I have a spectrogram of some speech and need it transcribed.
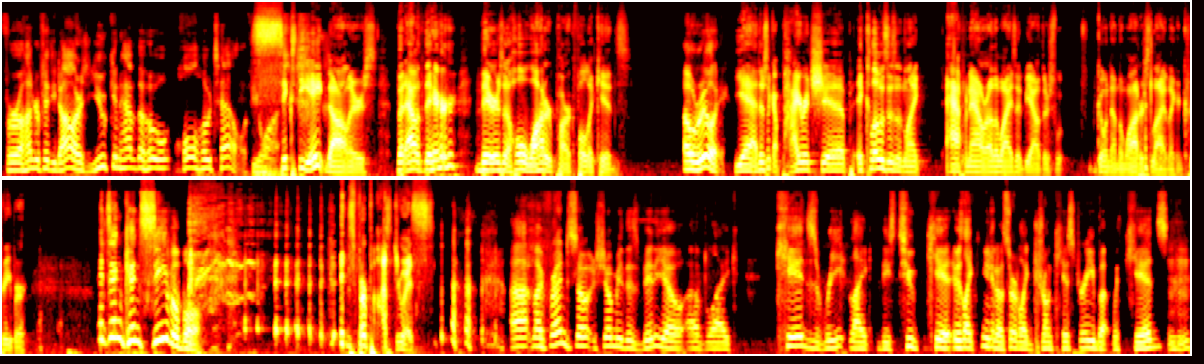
for $150, you can have the whole whole hotel if you want. sixty-eight dollars. But out there, there's a whole water park full of kids. Oh, really? Yeah, there's like a pirate ship. It closes in like half an hour. Otherwise, I'd be out there sw- going down the water slide like a creeper. It's inconceivable. It's preposterous. uh, my friend so showed me this video of like kids read like these two kids. It was like you know, sort of like drunk history, but with kids. hmm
